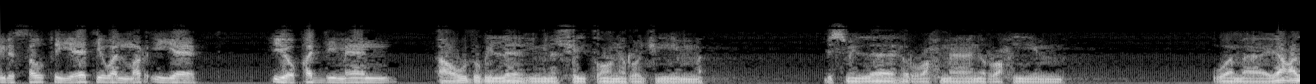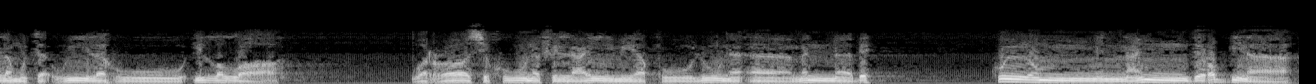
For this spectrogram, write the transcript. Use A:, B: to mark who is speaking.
A: للصوتيات والمرئيات. يقدمان.
B: أعوذ بالله من الشيطان الرجيم. بسم الله الرحمن الرحيم. وما يعلم تأويله إلا الله. والراسخون في العلم يقولون آمنا به. كل من عند ربنا.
